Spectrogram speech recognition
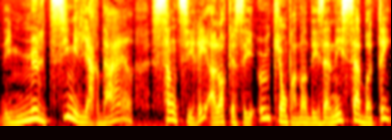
des, multimilliardaires s'en tirer alors que c'est eux qui ont pendant des années saboté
